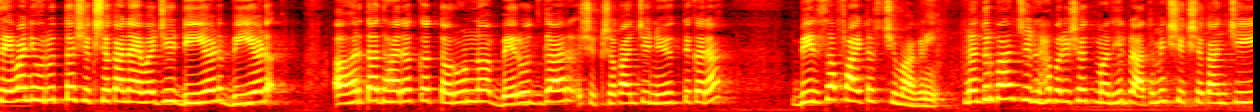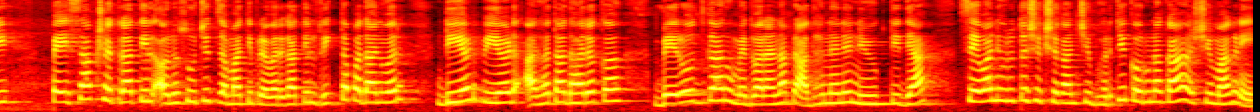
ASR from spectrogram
सेवानिवृत्त शिक्षकांऐवजी डी एड बी एड अर्हताधारक तरुण बेरोजगार शिक्षकांची नियुक्ती करा. बिरसा फायटर्सची मागणी. नंदुरबार जिल्हा परिषदमधील प्राथमिक शिक्षकांची पेसा क्षेत्रातील अनुसूचित जमाती प्रवर्गातील रिक्त पदांवर डी एड बी एड अर्हताधारक बेरोजगार उमेदवारांना प्राधान्याने नियुक्ती द्या. सेवानिवृत्त शिक्षकांची भरती करू नका अशी मागणी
